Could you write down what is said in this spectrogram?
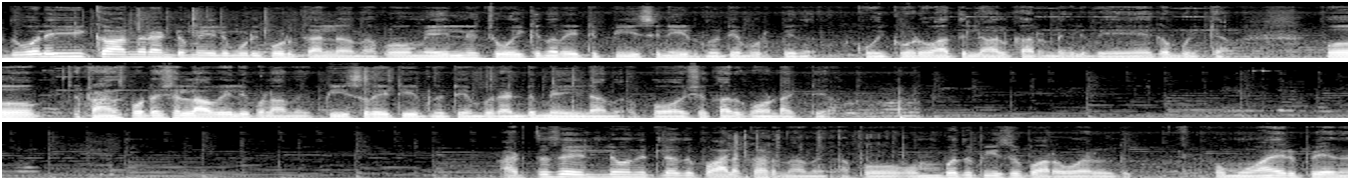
അതുപോലെ ഈ കാണുന്ന രണ്ട് മെയിലും കൂടി കൊടുക്കാനുള്ളതാണ്. അപ്പോൾ മെയിലിന് ചോദിക്കുന്ന റേറ്റ് പീസിന് ഇരുന്നൂറ്റി അമ്പത് റുപ്യാണ് കോഴിക്കോട് ഭാഗത്തുള്ള ആൾക്കാരുണ്ടെങ്കിൽ വേഗം വിളിക്കാം. അപ്പോൾ ട്രാൻസ്പോർട്ടേഷനിൽ അവൈലബിൾ ആണ്. പീസ് റേറ്റ് ഇരുന്നൂറ്റി അമ്പത് രണ്ട് മെയിലാണ് അപ്പോൾ ആവശ്യക്കാർ കോൺടാക്ട് ചെയ്യാം. അടുത്ത സൈഡിൽ വന്നിട്ടുള്ളത് പാലക്കാട് നിന്നാണ്. അപ്പോൾ ഒമ്പത് പീസ് പറവുകളുണ്ട് അപ്പോൾ മൂവായിരം രൂപയാണ്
